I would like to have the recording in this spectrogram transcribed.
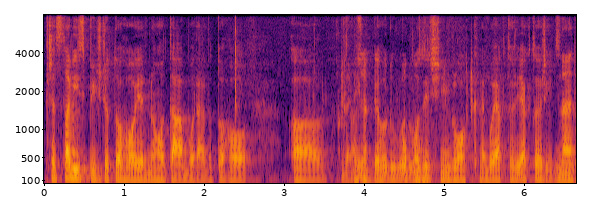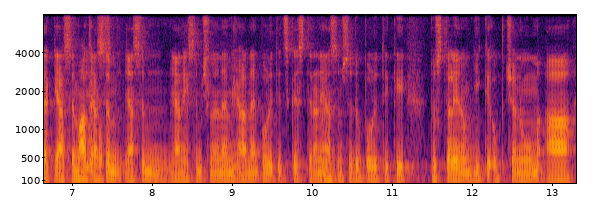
představí spíš do toho jednoho tábora, do toho Uh, nevím, a z jakého důvodu? Opoziční blok, nebo jak to, jak to říct? Ne, tak já jsem, já, jsem, já, jsem, já nejsem členem žádné politické strany, hmm. já jsem se do politiky dostal jenom díky občanům a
